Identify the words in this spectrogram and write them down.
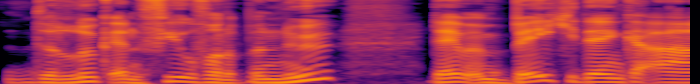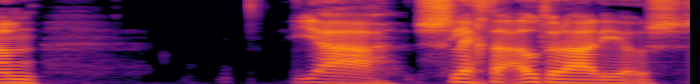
de look en feel van het menu deed me een beetje denken aan. Ja, slechte autoradio's.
